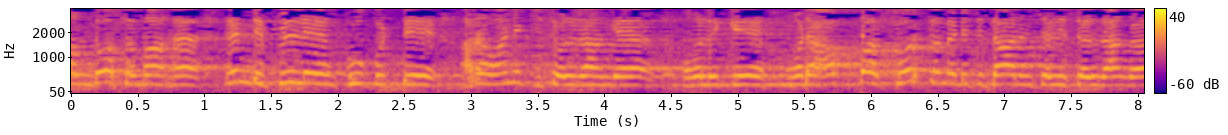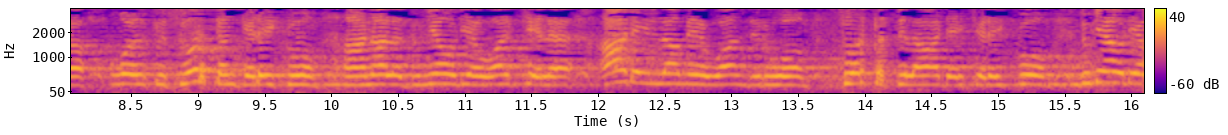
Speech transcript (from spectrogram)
சந்தோஷமாக ரெண்டு பிள்ளையும் கூப்பிட்டு அரவணைக்கு சொல்றாங்க. உங்களுக்கு உங்களோட அப்பா சுவர்க்கம் எடுத்து தாருன்னு சொல்லி சொல்றாங்க உங்களுக்கு சுவர்க்கம் கிடைக்கும். ஆனால துனியாவுடைய வாழ்க்கையில ஆடை இல்லாம வாழ்ந்துருவோம். சுவர்க்கத்தில் ஆடை கிடைக்கும். துனியாவுடைய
